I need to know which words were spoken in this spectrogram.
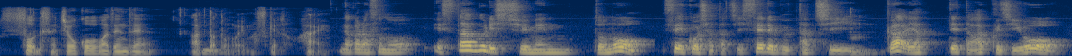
そうですね。兆候は全然あったと思いますけど、はい。だからそのエスタブリッシュメントの成功者たち、セレブたちがやってた悪事を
